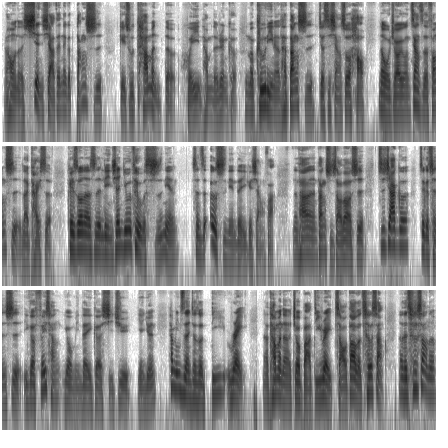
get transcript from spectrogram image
然后呢线下在那个当时给出他们的回应，他们的认可。那么 Cody 呢，他当时就是想说，好，那我就要用这样子的方式来拍摄，可以说呢是领先 YouTube 十年。甚至二十年的一个想法。那他呢，当时找到的是芝加哥这个城市一个非常有名的一个喜剧演员，他名字呢叫做 D Ray。那他们呢就把 D Ray 找到了车上，那在车上呢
